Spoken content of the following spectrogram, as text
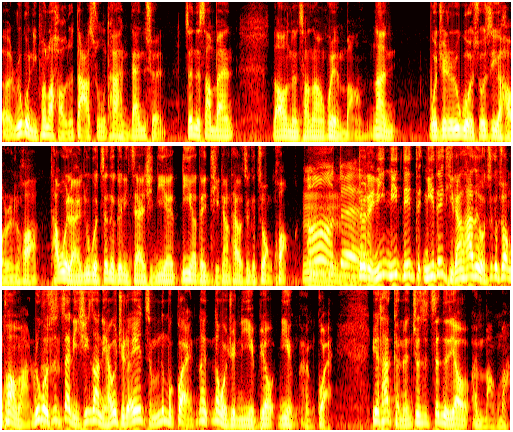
呃，如果你碰到好的大叔，他很单纯，真的上班。然后呢，常常会很忙。那我觉得，如果说是一个好人的话，他未来如果真的跟你在一起，你也你也得体谅他有这个状况。嗯，对，对对，你你得你得体谅他有这个状况嘛。如果是在你心上，你还会觉得，哎，怎么那么怪？那那我觉得你也不要，你也很怪，因为他可能就是真的要很忙嘛。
